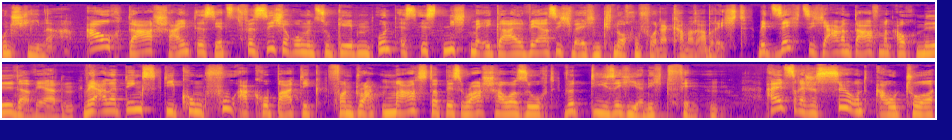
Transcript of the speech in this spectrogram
und China. Auch da scheint es jetzt Versicherungen zu geben und es ist nicht mehr egal, wer sich welchen Knochen vor der Kamera bricht. Mit 60 Jahren darf man auch milder werden. Wer allerdings die Kung-Fu-Akrobatik von Drunken Master bis Rush Hour sucht, wird diese hier nicht finden. Als Regisseur und Autor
